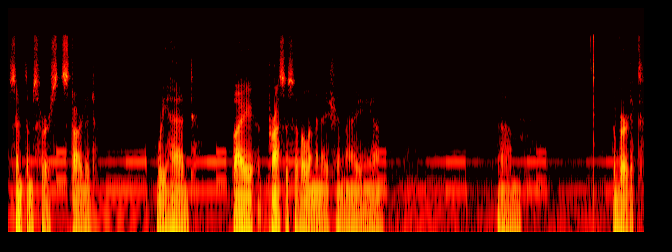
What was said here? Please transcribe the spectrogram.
symptoms first started, we had, by process of elimination, a, uh, um, a verdict.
